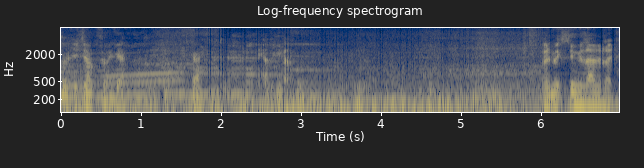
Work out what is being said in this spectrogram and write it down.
Söyleyeceğim sana gel. Gel. Gel, gel. Ölmek için güzeldir her şey.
